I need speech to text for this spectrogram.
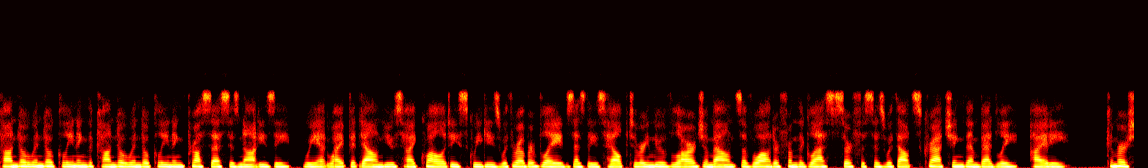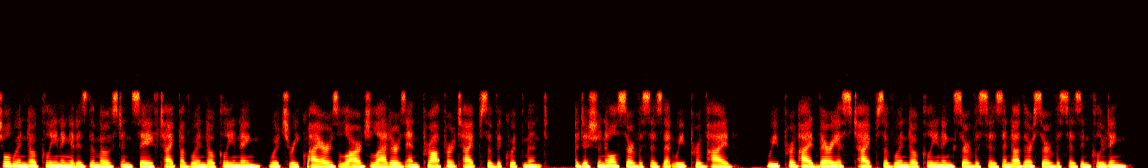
Condo window cleaning The condo window cleaning process is not easy. We at Wipe It Down use high quality squeegees with rubber blades as these help to remove large amounts of water from the glass surfaces without scratching them badly, i.e., Commercial window cleaning It is the most unsafe type of window cleaning, which requires large ladders and proper types of equipment. Additional services that we provide. We provide various types of window cleaning services and other services including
